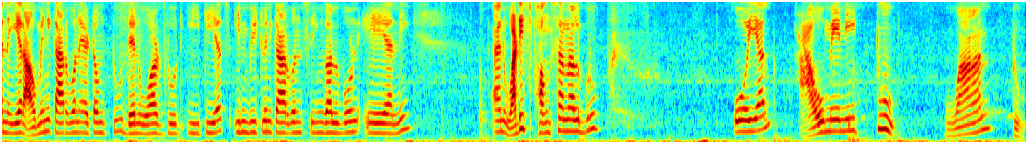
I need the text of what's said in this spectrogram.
and here how many carbon atom 2 then what root ETS in between carbon single bond A and E. And what is functional group? OL how many? 2 1 2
